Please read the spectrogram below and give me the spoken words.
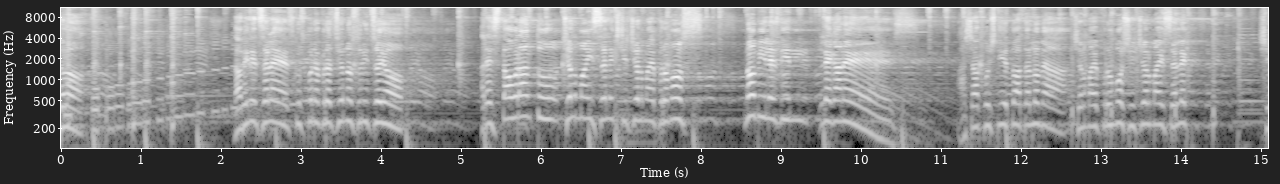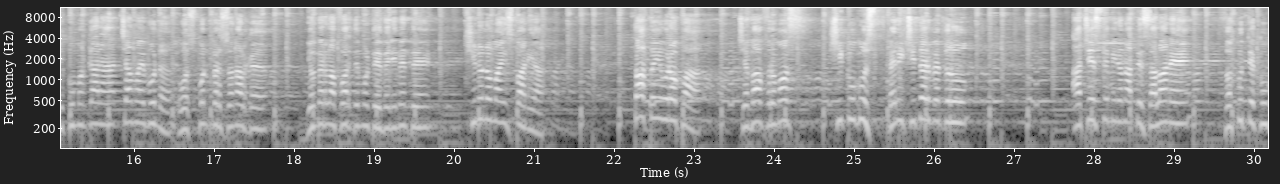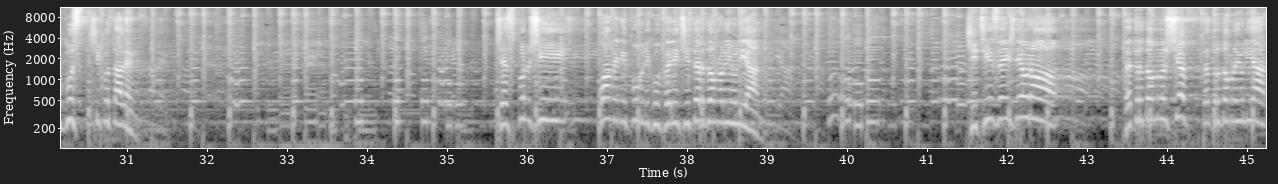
Sună. Dar bineînțeles, cum spune frățiul nostru Nițoio, restaurantul cel mai select și cel mai frumos, Nobiles din Leganés. Așa cum știe toată lumea, cel mai frumos și cel mai select și cu mâncarea cea mai bună. O spun personal că eu merg la foarte multe evenimente și nu numai în Spania. Toată Europa, ceva frumos și cu gust. Felicitări pentru aceste minunate saloane făcute cu gust și cu talent. Ce spun și oamenii publicul, felicitări domnului Iulian. Și 50 de euro pentru domnul șef, pentru domnul Iulian.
